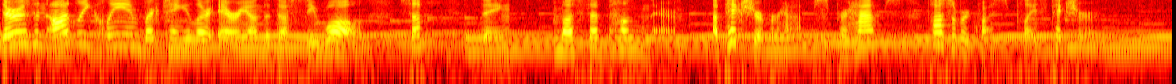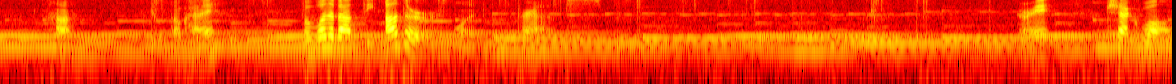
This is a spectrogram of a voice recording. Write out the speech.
There is an oddly clean rectangular area on the dusty wall. Something must have hung there. A picture, perhaps. Perhaps. Possible request. Place picture. Huh. Okay. But what about the other one, perhaps? Alright. Check wall.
